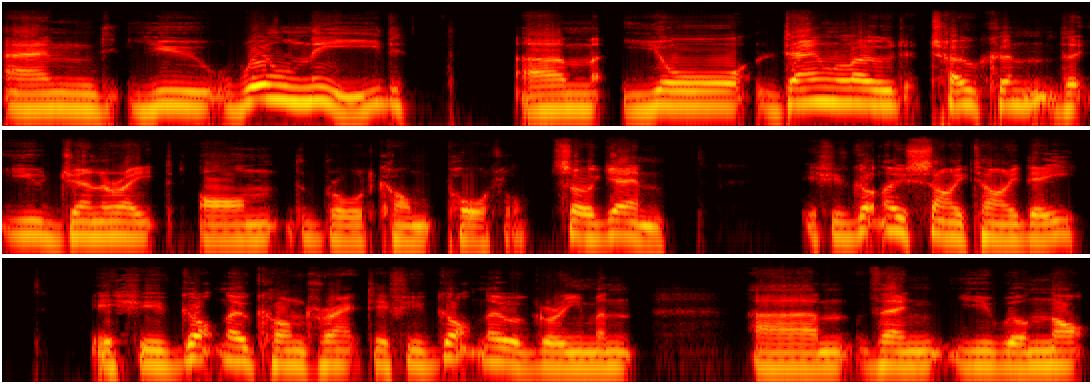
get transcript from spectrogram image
and you will need um, your download token that you generate on the Broadcom portal. So again, if you've got no site ID, if you've got no contract, if you've got no agreement, um, then you will not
